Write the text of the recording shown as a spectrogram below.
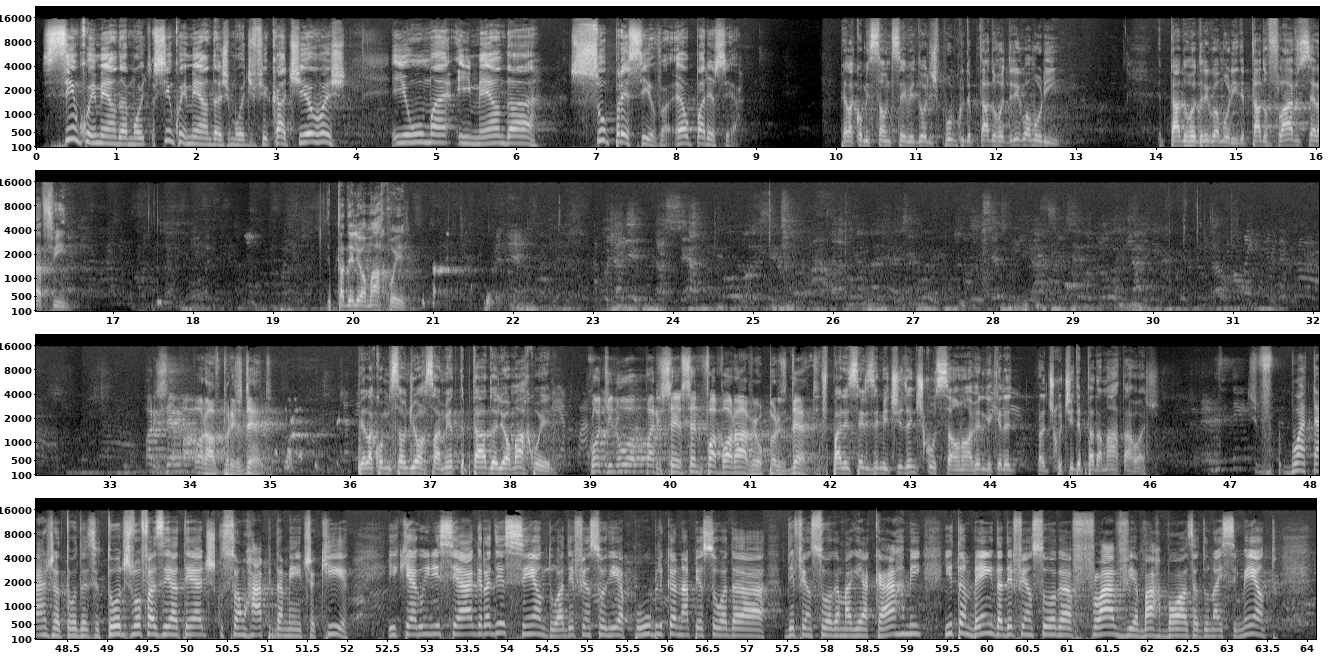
cinco, emenda, cinco emendas modificativas e uma emenda supressiva. É o parecer. Pela Comissão de Servidores Públicos, deputado Rodrigo Amorim. Deputado Rodrigo Amorim. Deputado Flávio Serafim. Deputado Eliomar Coelho. Parecer favorável, presidente. Pela Comissão de Orçamento, deputado Eliomar Coelho. Continua parecer sendo favorável, presidente. Os pareceres emitidos em discussão, não havendo que queira para discutir, deputada Marta Rocha. Boa tarde a todas e todos. Vou fazer até a discussão rapidamente aqui e quero iniciar agradecendo à Defensoria Pública, na pessoa da defensora Maria Carmen e também da defensora Flávia Barbosa do Nascimento,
